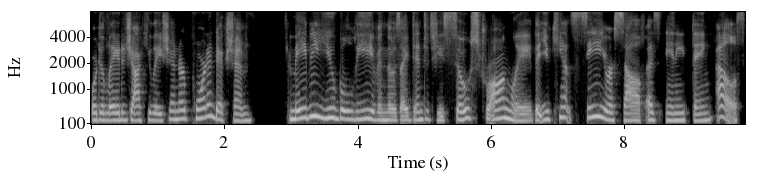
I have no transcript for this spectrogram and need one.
or delayed ejaculation or porn addiction maybe you believe in those identities so strongly that you can't see yourself as anything else.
